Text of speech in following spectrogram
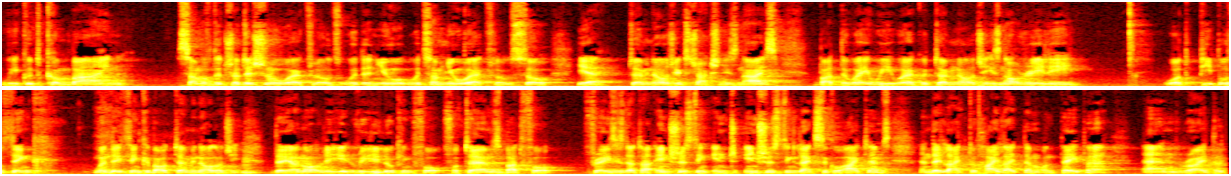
we could combine some of the traditional workflows with the new with some new workflows. So yeah terminology extraction is nice but the way we work with terminology is not really what people think when they think about terminology. Mm. They are not really, really looking for, for terms, but for phrases that are interesting, in, interesting lexical items, and they like to highlight them on paper and write the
